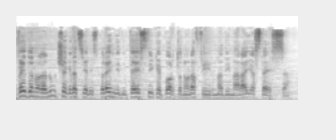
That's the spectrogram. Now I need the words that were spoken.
vedono la luce grazie agli splendidi testi che portano la firma di Mariah stessa.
